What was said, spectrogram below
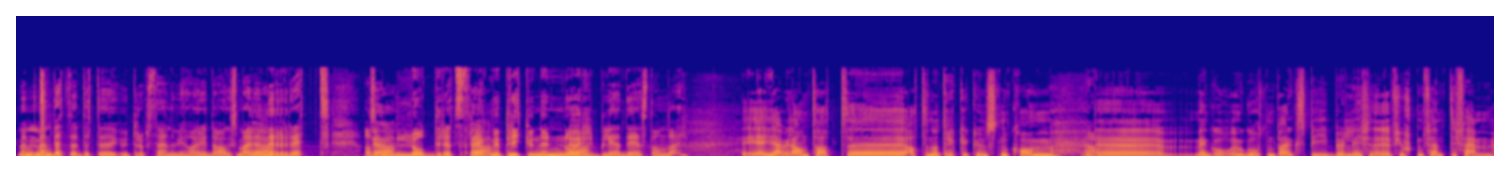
Men, men dette, dette utropstegnet vi har i dag, som er en Ja. rett, altså Ja. en loddrett strek Ja. med prikk under, når ble det standard? Jeg vil anta at, eh, at når trykkekunsten kom eh, med Gutenbergs bibel i 1455,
